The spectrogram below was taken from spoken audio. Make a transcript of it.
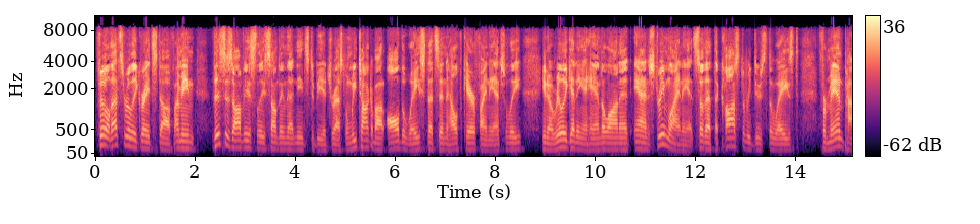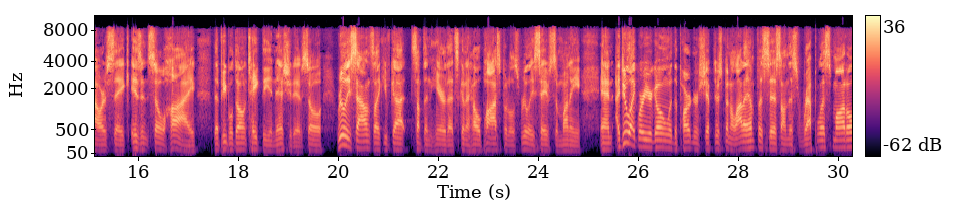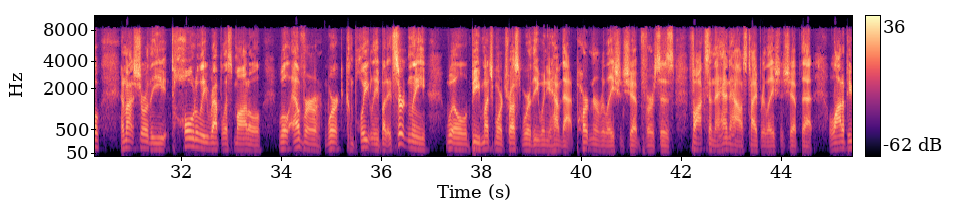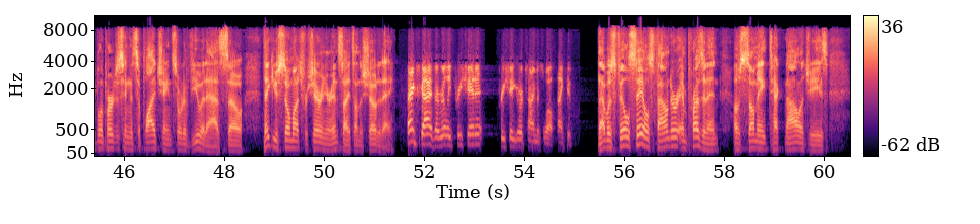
Phil, that's really great stuff. I mean, this is obviously something that needs to be addressed. When we talk about all the waste that's in healthcare financially, you know, really getting a handle on it and streamlining it so that the cost to reduce the waste for manpower's sake isn't so high that people don't take the initiative. So, really sounds like you've got something here that's going to help hospitals really save some money. And I do like where you're going with the partnership. There's been a lot of emphasis on this repless model. I'm not sure the totally repless model will ever work completely, but it certainly will be much more trustworthy when you have that partner relationship versus Fox and the henhouse type relationship that a lot of people in purchasing and supply chain sort of view it as. So, thank you so much for sharing your insights on the show today. Thanks, guys. I really appreciate it. Appreciate your time as well. Thank you. That was Phil Sayles, founder and president of Summate Technologies.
